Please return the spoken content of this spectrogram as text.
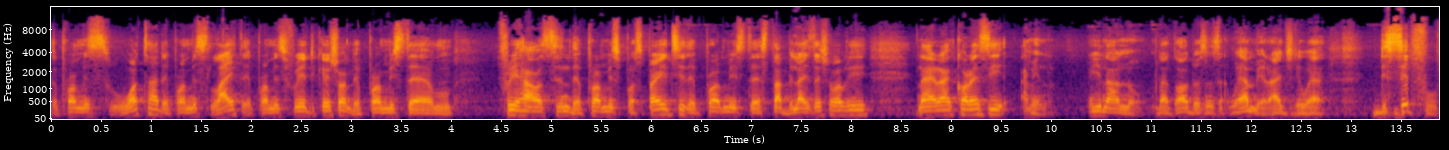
They promised water, they promised light, they promised free education, they promised um, free housing, they promised prosperity, they promised the stabilization of the Nigerian currency. I mean, you now know that all those things were mirage, they were deceitful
